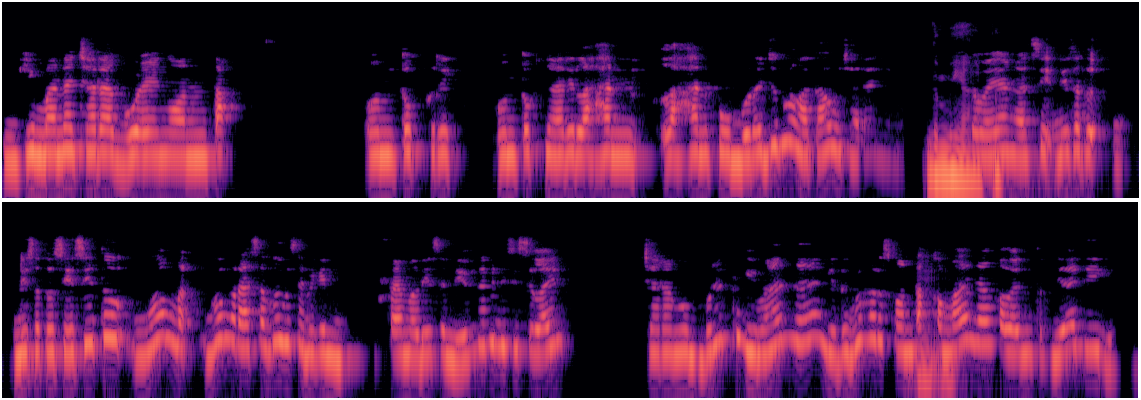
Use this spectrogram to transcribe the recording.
gimana cara gue ngontak untuk untuk nyari lahan lahan kubur aja gue nggak tahu caranya. Demi apa? ya nggak sih? Di satu di satu sisi tuh gue gue merasa gue bisa bikin family sendiri tapi di sisi lain cara nguburin tuh gimana gitu? Gue harus kontak hmm. ke mana kalau ini terjadi gitu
